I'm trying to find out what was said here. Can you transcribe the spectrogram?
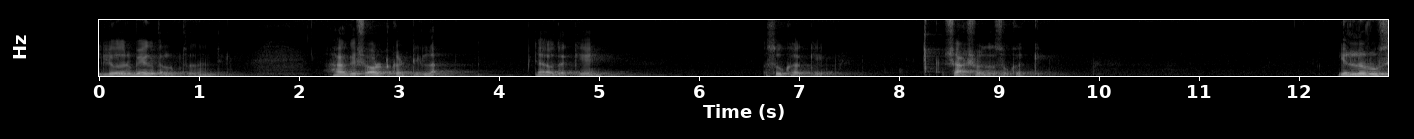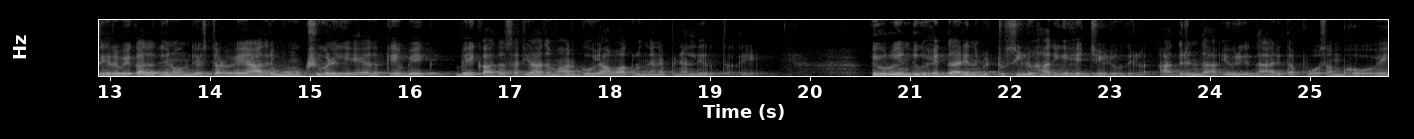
ಇಲ್ಲಿ ಹೋದರೆ ಬೇಗ ತಲುಪ್ತದೆ ಅಂತೇಳಿ ಹಾಗೆ ಶಾರ್ಟ್ ಕಟ್ ಇಲ್ಲ, ಯಾವುದಕ್ಕೆ? ಸುಖಕ್ಕೆ, ಶಾಶ್ವತ ಸುಖಕ್ಕೆ. ಎಲ್ಲರೂ ಸೇರಬೇಕಾದದ್ದೇನೋ ಒಂದೇ ಸ್ಥಳವೇ, ಆದರೆ ಮುಮುಕ್ಷುಗಳಿಗೆ ಅದಕ್ಕೆ ಬೇಕು, ಬೇಕಾದ ಸರಿಯಾದ ಮಾರ್ಗವು ಯಾವಾಗಲೂ ನೆನಪಿನಲ್ಲಿ ಇರ್ತದೆ. ಇವರು ಎಂದಿಗೂ ಹೆದ್ದಾರಿಯನ್ನು ಬಿಟ್ಟು ಸೀಳು ಹಾದಿಗೆ ಹೆಜ್ಜೆ ಇಡುವುದಿಲ್ಲ. ಆದ್ದರಿಂದ ಇವರಿಗೆ ದಾರಿ ತಪ್ಪುವ ಸಂಭವವೇ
